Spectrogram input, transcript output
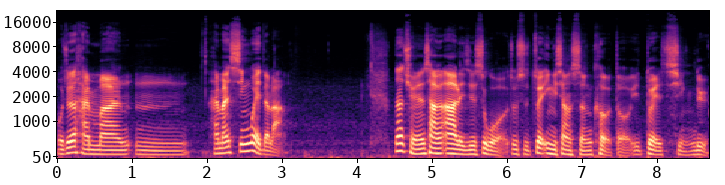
我觉得还蛮嗯。还蛮欣慰的啦。那犬夜叉跟阿里其实是我就是最印象深刻的一对情侣。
